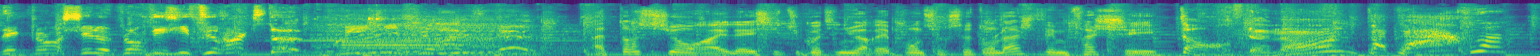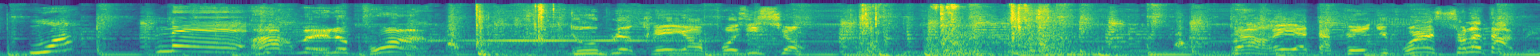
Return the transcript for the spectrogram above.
Déclenchez le plan Vigifurax 2 Vigifurax Attention, Riley, si tu continues à répondre sur ce ton-là, je vais me fâcher. 2 T'en demandes, papa? Quoi? Moi? Mais... Armez le poing. Double clé en position. Paré à taper du poing sur la table.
